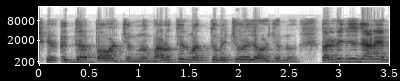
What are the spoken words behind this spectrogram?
শেল্টার পাওয়ার জন্য, ভারতের মাধ্যমে চলে যাওয়ার জন্য। কারণ জানেন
